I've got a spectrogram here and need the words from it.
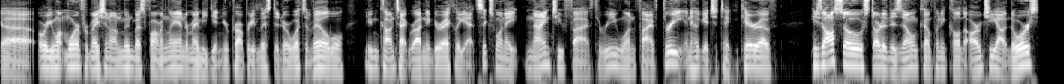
uh, or you want more information on Midwest Farm and Land, or maybe getting your property listed or what's available, you can contact Rodney directly at 618 925 3153 and he'll get you taken care of. He's also started his own company called RG Outdoors,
